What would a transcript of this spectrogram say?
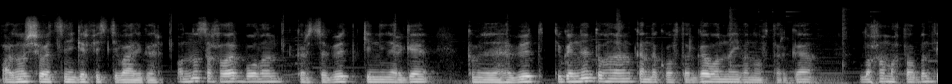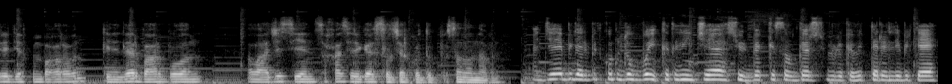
Арнольд Шварценеггер фестивальгар. Онна сахалар болан көрсөбүт, кинилерге көмөлөһөбүт. Түгеннен туһанан Кандаковтарга, онна Ивановтарга улаха макталбын тиредиякпын багарабын. Кинилер бар болан алажы сиен саха сирге сылжар курдук сананабын. Же билербит курдук бу икки тыгынча сүүрбекке сылгар сүбүлүкө биттерили бите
